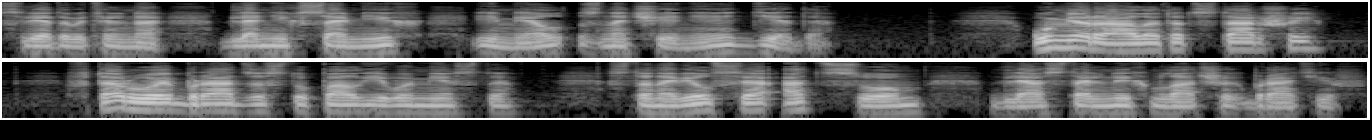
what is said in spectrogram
следовательно, для них самих имел значение деда. Умирал этот старший, второй брат заступал его место, становился отцом для остальных младших братьев,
